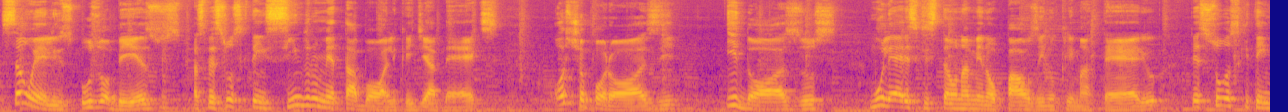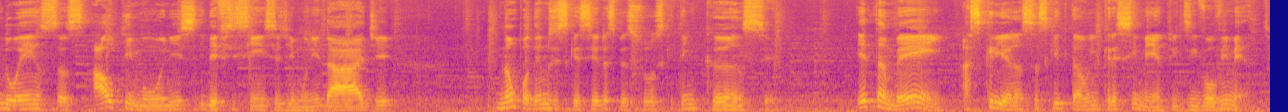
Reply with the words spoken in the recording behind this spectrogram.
São eles os obesos, as pessoas que têm síndrome metabólica e diabetes, osteoporose, idosos, mulheres que estão na menopausa e no climatério, pessoas que têm doenças autoimunes e deficiência de imunidade. Não podemos esquecer das pessoas que têm câncer e também as crianças que estão em crescimento e desenvolvimento.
